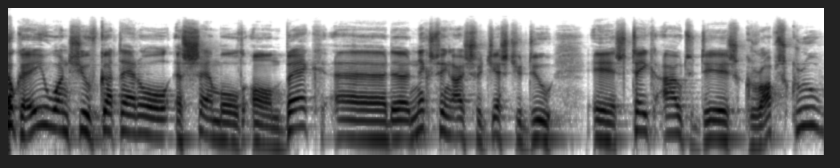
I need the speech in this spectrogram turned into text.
Okay, once you've got that all assembled on back, uh, the next thing I suggest you do is take out this grub screw,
